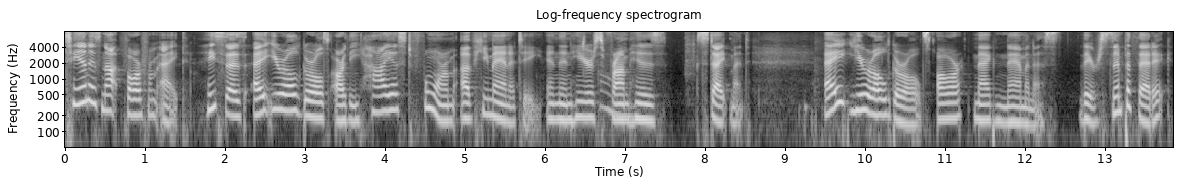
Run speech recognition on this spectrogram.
10 is not far from 8. He says eight year old girls are the highest form of humanity. And then here's oh. from his statement Eight year old girls are magnanimous, they're sympathetic,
